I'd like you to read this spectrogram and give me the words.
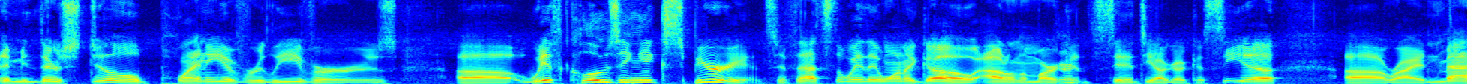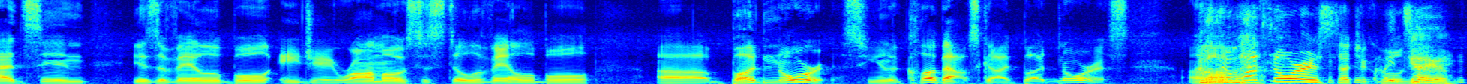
I mean, there's still plenty of relievers uh, with closing experience, if that's the way they want to go, out on the market. Santiago Casilla, uh, Ryan Madson is available. AJ Ramos is still available. Uh, Bud Norris, you know, clubhouse guy, Bud Norris. Um, Bud Norris, Such a cool guy. you,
